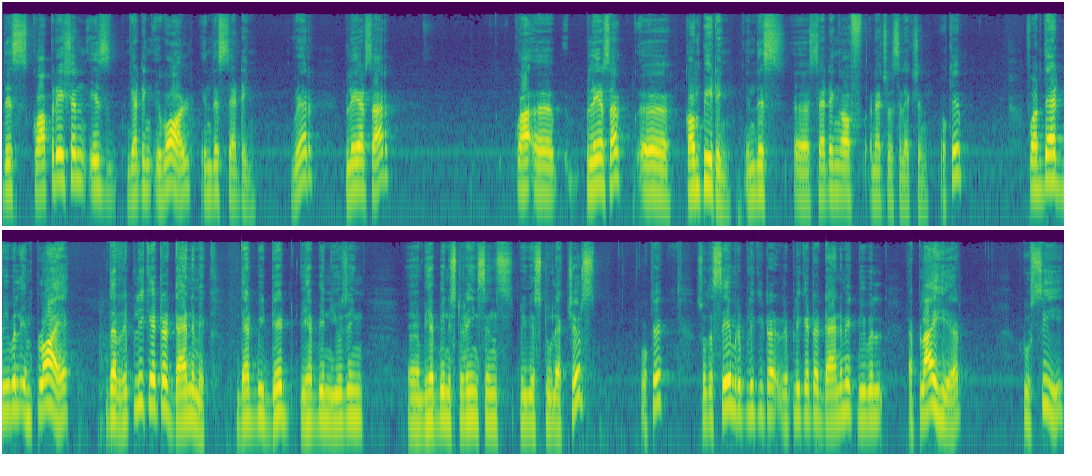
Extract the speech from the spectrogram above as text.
this cooperation is getting evolved in this setting, where players are uh, players are uh, competing in this uh, setting of natural selection. Okay. For that we will employ the replicator dynamic that we did we have been using we have been studying since previous two lectures. Okay. So, the same replicator replicator dynamic we will apply here to see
